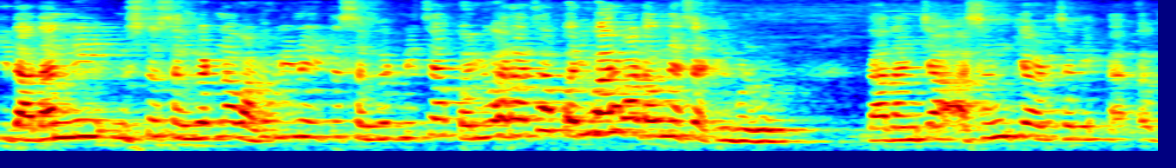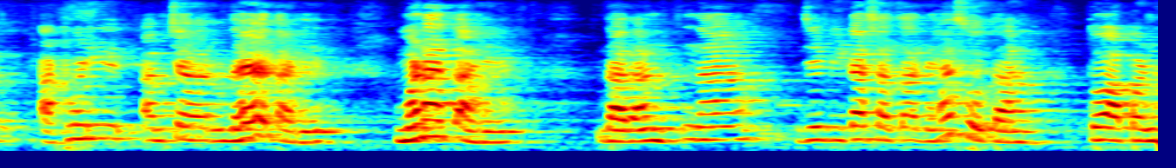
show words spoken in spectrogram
की दादांनी नुसतं संघटना वाढवली नाही तर संघटनेच्या परिवाराचा परिवार वाढवण्यासाठी म्हणून दादांच्या असंख्य अडचणी आठवणी आमच्या हृदयात आहेत मनात आहेत. दादांना जे विकासाचा ध्यास होता तो आपण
